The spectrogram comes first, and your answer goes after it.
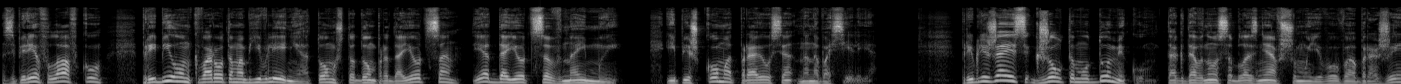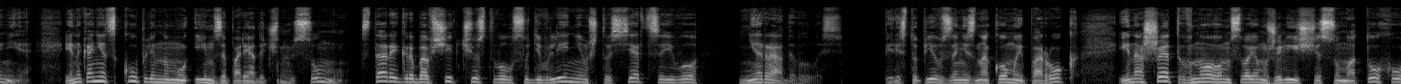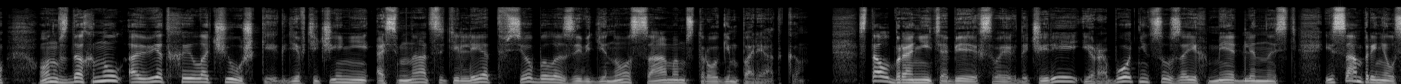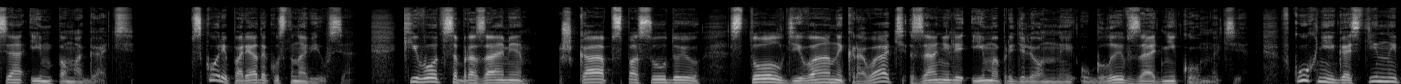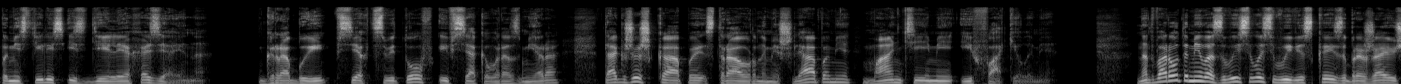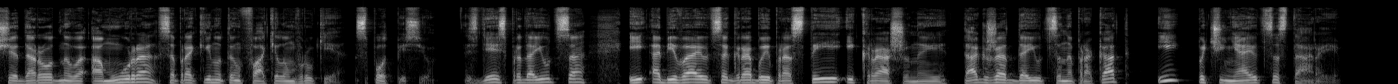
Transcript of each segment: Заперев лавку, прибил он к воротам объявление о том, что дом продается и отдается в наймы, и пешком отправился на новоселье. Приближаясь к желтому домику, так давно соблазнявшему его воображение, и, наконец, купленному им за порядочную сумму, старый гробовщик чувствовал с удивлением, что сердце его не радовалось. Переступив за незнакомый порог и нашед в новом своем жилище суматоху, он вздохнул о ветхой лачушке, где в течение 18 лет все было заведено самым строгим порядком стал бронить обеих своих дочерей и работницу за их медленность и сам принялся им помогать. Вскоре порядок установился. Кивот с образами, шкаф с посудою, стол, диван и кровать заняли им определенные углы в задней комнате. В кухне и гостиной поместились изделия хозяина гробы всех цветов и всякого размера, также шкапы с траурными шляпами, мантиями и факелами. Над воротами возвысилась вывеска, изображающая дородного амура с опрокинутым факелом в руке, с подписью «Здесь продаются и обиваются гробы простые и крашеные, также отдаются на прокат и подчиняются старые».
